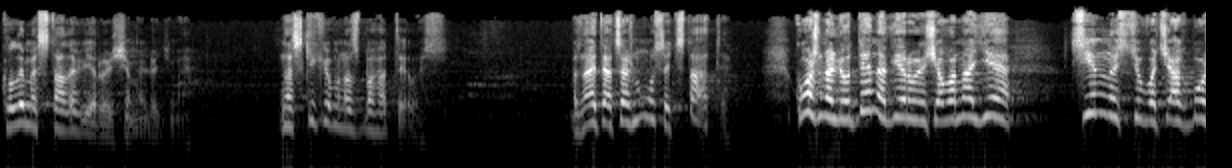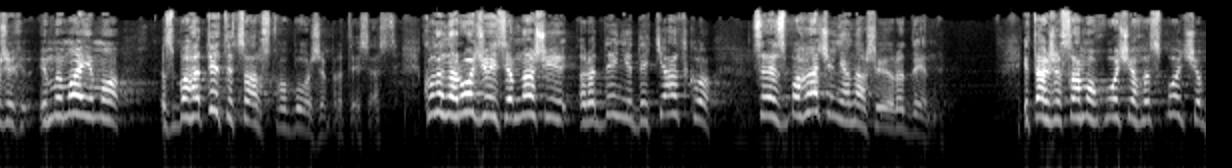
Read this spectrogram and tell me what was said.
коли ми стали віруючими людьми? Наскільки воно збагатилось? Ви знаєте, а це ж мусить стати. Кожна людина віруюча, вона є цінністю в очах Божих, і ми маємо збагатити Царство Боже, брати і сестри. Коли народжується в нашій родині дитятко, це збагачення нашої родини. І так же само хоче Господь, щоб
